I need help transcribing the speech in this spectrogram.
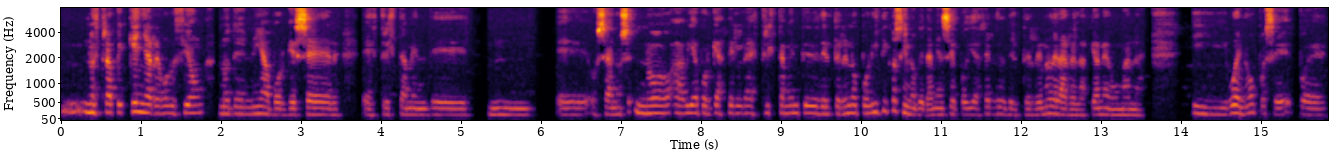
nuestra pequeña revolución no tenía por qué ser estrictamente... Mm, eh, o sea, no, no, había por qué hacerla estrictamente desde el terreno político, sino que también se podía hacer desde el terreno de las relaciones humanas. Y bueno, pues, pues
